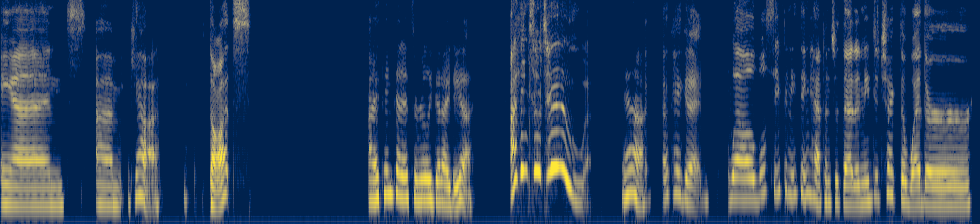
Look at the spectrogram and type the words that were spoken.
And um, yeah, thoughts? I think that it's a really good idea. I think so too. Yeah. Okay, good. Well, we'll see if anything happens with that. I need to check the weather.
